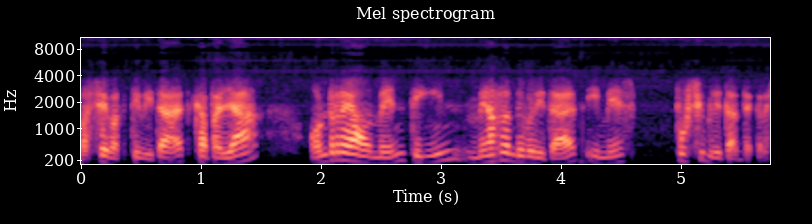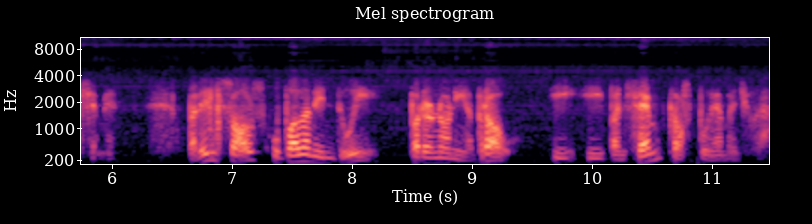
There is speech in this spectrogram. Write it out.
la seva activitat cap allà on realment tinguin més rendibilitat i més possibilitat de creixement. Per ells sols ho poden intuir, però no n'hi ha prou i, i pensem que els podem ajudar.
